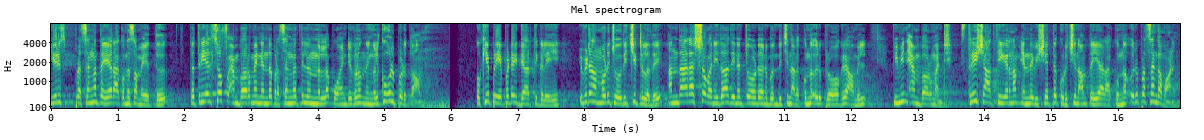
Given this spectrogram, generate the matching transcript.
ഈ ഒരു പ്രസംഗം തയ്യാറാക്കുന്ന സമയത്ത് ദ ത്രിയൽസ് ഓഫ് എംപവർമെന്റ് എന്ന പ്രസംഗത്തിൽ നിന്നുള്ള പോയിന്റുകളും നിങ്ങൾക്ക് ഉൾപ്പെടുത്താം. ഓക്കെ പ്രിയപ്പെട്ട വിദ്യാർത്ഥികളെ ഇവിടെ നമ്മോട് ചോദിച്ചിട്ടുള്ളത് അന്താരാഷ്ട്ര വനിതാ ദിനത്തോടനുബന്ധിച്ച് നടക്കുന്ന ഒരു പ്രോഗ്രാമിൽ വിമിൻ എംപവർമെന്റ് സ്ത്രീ ശാക്തീകരണം എന്ന വിഷയത്തെക്കുറിച്ച് നാം തയ്യാറാക്കുന്ന ഒരു പ്രസംഗമാണ്.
